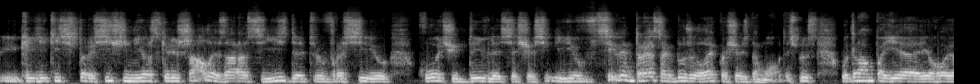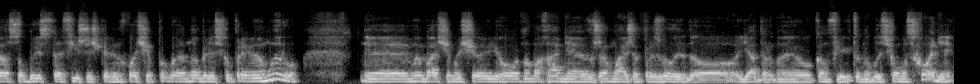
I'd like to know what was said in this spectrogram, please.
які якісь пересічні нью-йоркські рішали, зараз їздять в Росію, хочуть, дивляться щось. І в цих інтересах дуже легко щось домовитись. Плюс у Трампа є його особиста фішечка, він хоче Нобелівську премію миру. Е, Ми бачимо, що його намагання вже майже призвели до ядерної конфлікту конфлікту на Близькому Сході.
